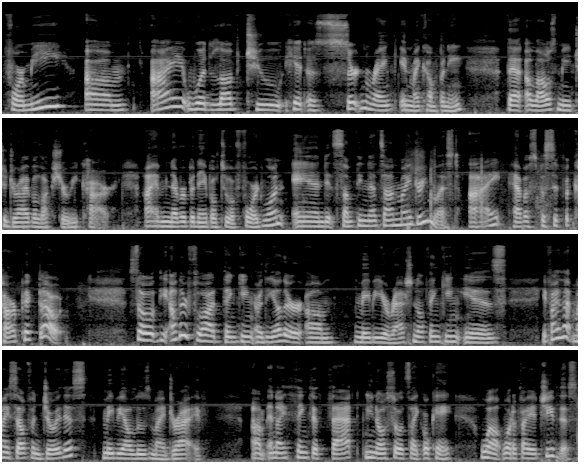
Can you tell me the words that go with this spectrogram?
For me, um, I would love to hit a certain rank in my company that allows me to drive a luxury car. I have never been able to afford one, and it's something that's on my dream list. I have a specific car picked out. So, the other flawed thinking, or the other um, maybe irrational thinking, is if I let myself enjoy this, maybe I'll lose my drive. Um, and I think that that, you know, so it's like, okay, well, what if I achieve this?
